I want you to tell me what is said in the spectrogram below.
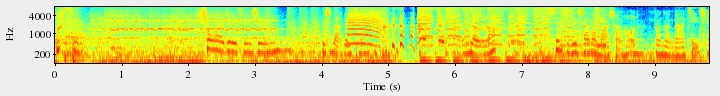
不行。说话的这位先生，你是哪根葱？开玩笑的啦。先直接杀到马场好了，当场跟他接洽。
